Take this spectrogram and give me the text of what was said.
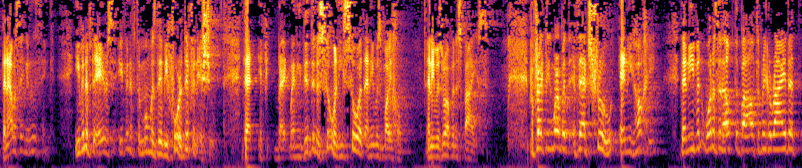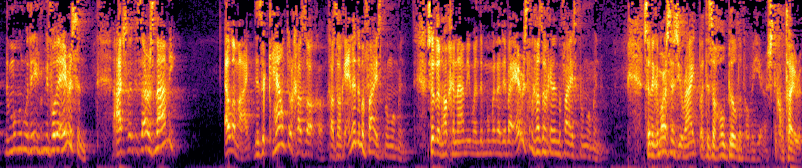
But now we're saying a new thing. Even if the Erison, even if the woman was there before, a different issue. That if, when he did the Nesu and he saw it and he was Michael, and he was Rav in his bias. But but if that's true, any hochi, then even, what does it help the Baal to bring a raya that the woman was even before the Erison? This is Nami. Elamai, there's a counter chazaka. Chazaka ain't the mafais per woman. So then hachanami, when the woman that is by Erison, chazaka ain't the mafais per woman. So the Gemara says you're right, but there's a whole build-up over here. Shtikol Torah.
